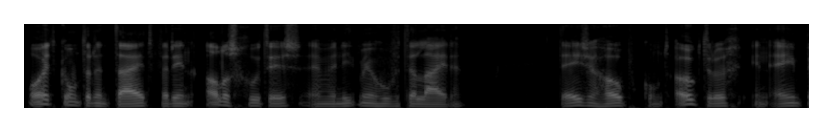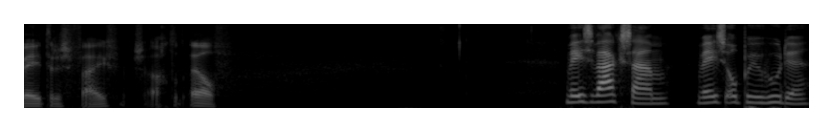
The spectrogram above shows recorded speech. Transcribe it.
Ooit komt er een tijd waarin alles goed is en we niet meer hoeven te lijden. Deze hoop komt ook terug in 1 Petrus 5, vers 8 tot 11. Wees waakzaam, wees op uw hoede,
